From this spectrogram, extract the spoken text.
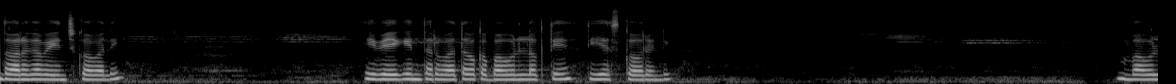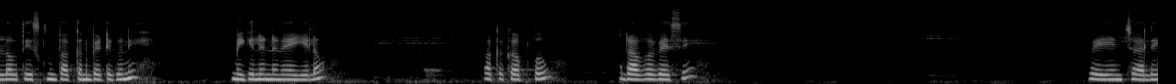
దోరగా వేయించుకోవాలి. ఇవి వేగిన తర్వాత ఒక బౌల్లోకి తీ తీయేసుకోవాలండి బౌల్లోకి తీసుకుని పక్కన పెట్టుకుని మిగిలిన నెయ్యిలో ఒక కప్పు రవ్వ వేసి వేయించాలి.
